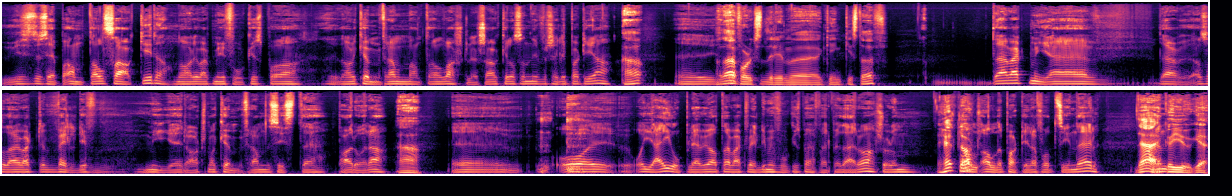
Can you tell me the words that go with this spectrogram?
Hvis du ser på antall saker, da, nå har det vært mye fokus på Nå har det kommet fram antall varslersaker og sånn i de forskjellige partiene. Ja. Eh, ja, det er folk som driver med kinky stuff. det har vært mye det, er, altså det har vært veldig mye rart som har kommet fram de siste par åra. Ja. Eh, og, og jeg opplever jo at det har vært veldig mye fokus på Frp der òg, sjøl om Helt klart. alle, partier har fått sin del. Det er Men- ikke å ljuge.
